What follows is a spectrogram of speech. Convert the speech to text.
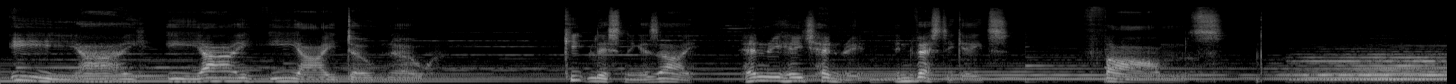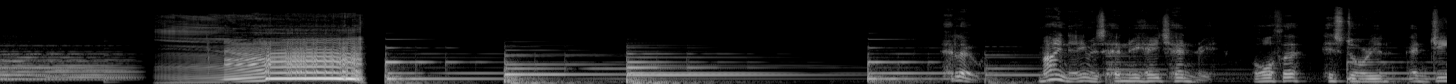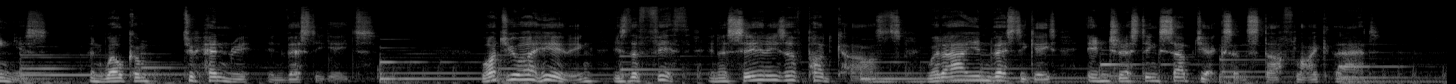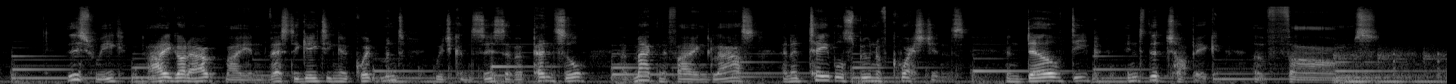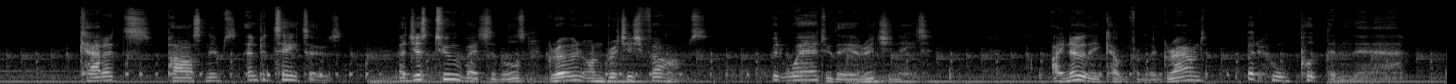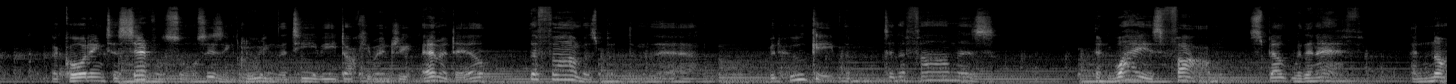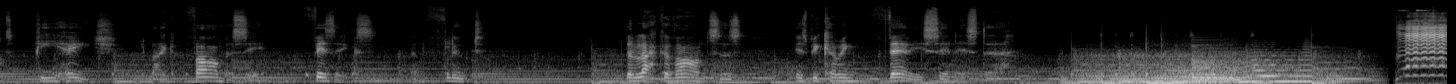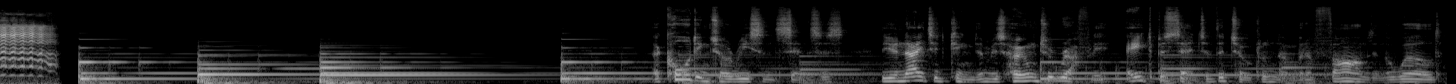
E-I, E-I, E-I don't know. Keep listening as I, Henry H. Henry, investigates farms. Hello, my name is Henry H. Henry, author, historian, and genius, and welcome to Henry Investigates. What you are hearing is the fifth in a series of podcasts where I investigate interesting subjects and stuff like that. This week, I got out my investigating equipment, which consists of a pencil, a magnifying glass, and a tablespoon of questions and delve deep into the topic of farms. Carrots, parsnips, and potatoes are just two vegetables grown on British farms. But where do they originate? I know they come from the ground, but who put them there? According to several sources, including the TV documentary Emmerdale, the farmers put them there. But who gave them to the farmers? And why is farm spelt with an F and not PH like pharmacy, physics, and flute? The lack of answers is becoming very sinister. According to a recent census, the United Kingdom is home to roughly 8% of the total number of farms in the world.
